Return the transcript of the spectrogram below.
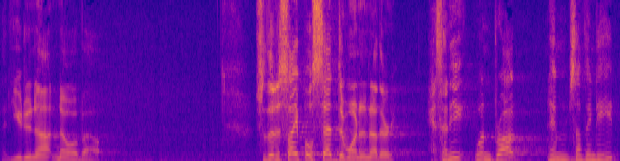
that you do not know about. So the disciples said to one another, Has anyone brought him something to eat?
